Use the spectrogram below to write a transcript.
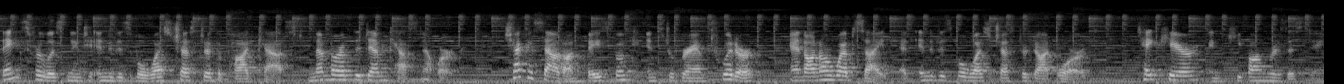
Thanks for listening to Indivisible Westchester, the podcast, member of the Demcast Network. Check us out on Facebook, Instagram, Twitter, and on our website at indivisiblewestchester.org. Take care and keep on resisting.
